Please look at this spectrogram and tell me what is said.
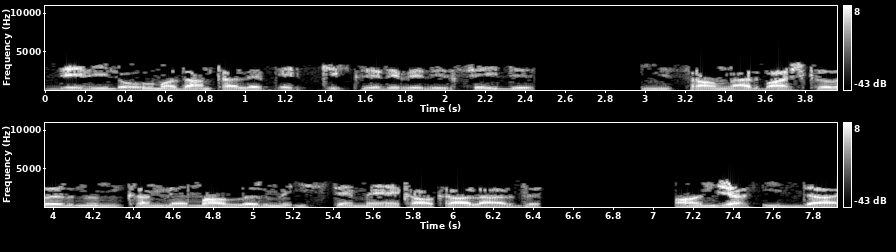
delil olmadan talep ettikleri verilseydi, insanlar başkalarının kan ve mallarını istemeye kalkarlardı. Ancak iddia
